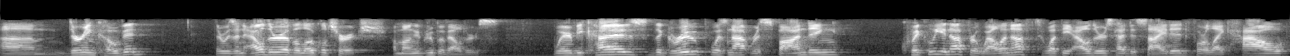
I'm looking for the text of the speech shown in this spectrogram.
um, during COVID, there was an elder of a local church among a group of elders where because the group was not responding quickly enough or well enough to what the elders had decided for like how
